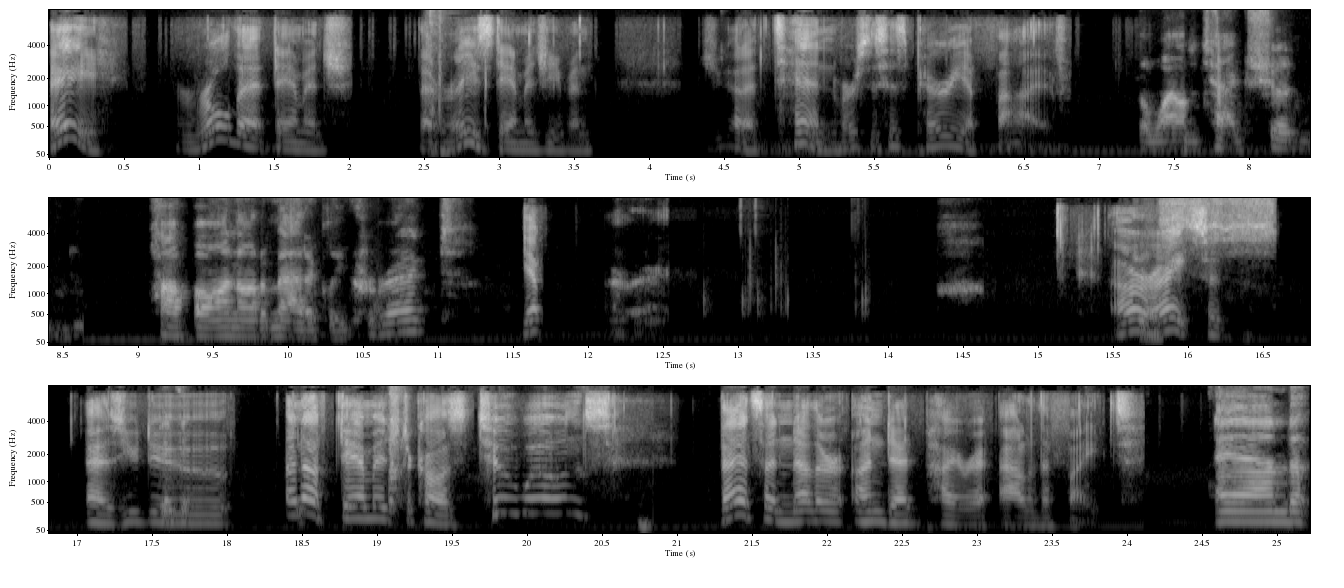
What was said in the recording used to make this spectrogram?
Hey, roll that damage. That raise damage, even. You got a 10 versus his parry of 5. The wild attack should pop on automatically, correct? Yep. All right. All right, so as you do enough damage to cause two wounds, that's another undead pirate out of the fight. And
